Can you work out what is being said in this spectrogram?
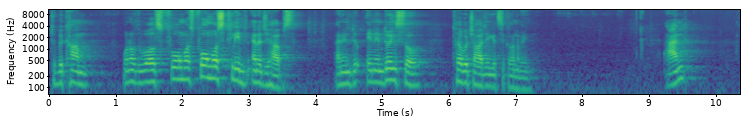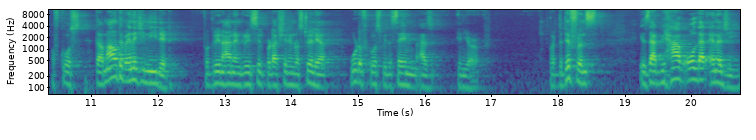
to become one of the world's foremost, foremost clean energy hubs, and in, do, and in doing so, turbocharging its economy. And, of course, the amount of energy needed for green iron and green steel production in Australia would, of course, be the same as in Europe. But the difference is that we have all that energy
